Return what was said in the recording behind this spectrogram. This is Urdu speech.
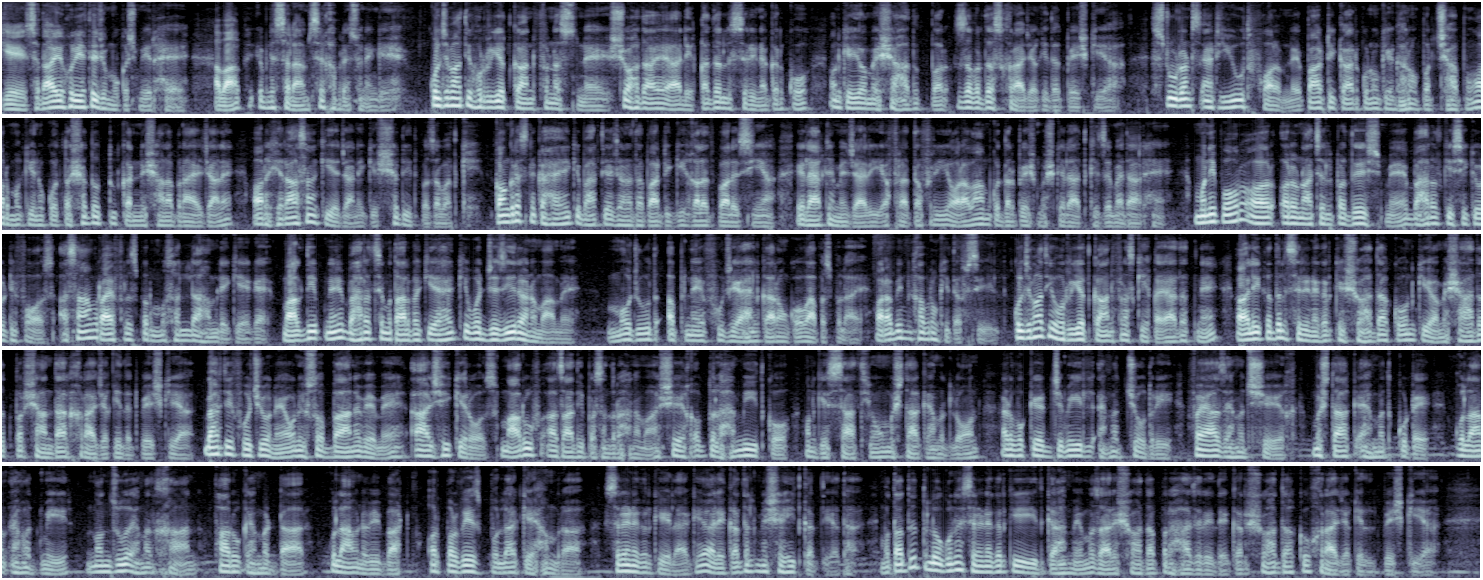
یہ صدائے حریت جموں کشمیر ہے۔ اب آپ ابن السلام سے خبریں سنیں گے۔ کل جماعتی حریت کانفرنس نے شہدائے علی قدل سری نگر کو ان کے یوم شہادت پر زبردست خراج عقیدت پیش کیا۔ اسٹوڈنٹس اینڈ یوتھ فورم نے پارٹی کارکنوں کے گھروں پر چھاپوں اور مکینوں کو تشدد کا نشانہ بنائے جانے اور ہراساں کیے جانے کی شدید مذمت کی۔ کانگریس نے کہا ہے کہ بھارتیہ جنتا پارٹی کی غلط پالیسیاں علاقے میں جاری افراتفری اور عوام کو درپیش مشکلات کی ذمہ دار ہیں۔ منی پور اور اروناچل پردیش میں بھارت کی سیکیورٹی فورس اسام رائفلز پر مسلح حملے کیے گئے۔ مالدیپ نے بھارت سے مطالبہ کیا ہے کہ وہ جزیرہ نما میں موجود اپنے فوجی اہلکاروں کو واپس بلائے۔ اور اب ان خبروں کی تفصیل۔ کل جماعتی حریت کانفرنس کی قیادت نے علی قدل سری نگر کے شہدا کو ان کی یوم شہادت پر شاندار خراج عقیدت پیش کیا۔ بھارتی فوجیوں نے انیس سو بانوے میں آج ہی کے روز معروف آزادی پسند رہنما شیخ عبد الحمید کو ان کے ساتھیوں مشتاق احمد لون، ایڈوکیٹ جمیل احمد چودھری، فیاض احمد شیخ، مشتاق احمد کٹے، غلام احمد میر، منظور احمد خان، فاروق احمد ڈار، غلام نبی بٹ اور پرویز بلا کے ہمراہ سری نگر کے علاقے علی قدل میں شہید کر دیا تھا۔ متعدد لوگوں نے سری نگر کی عیدگاہ میں مزار شہدہ پر حاضری دے کر شہدہ کو خراج عقیدت پیش کیا۔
